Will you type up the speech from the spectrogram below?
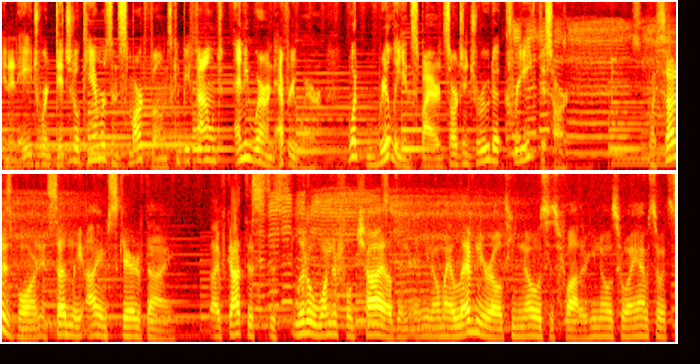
In an age where digital cameras and smartphones can be found anywhere and everywhere, what really inspired Sergeant Drew to create this art? My son is born and suddenly I am scared of dying. I've got this, this little wonderful child and, and you know, my 11 year old, he knows his father, he knows who I am. So it's,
